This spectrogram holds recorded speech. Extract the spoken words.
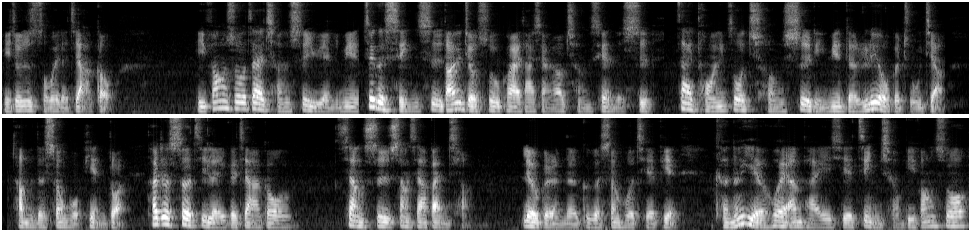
也就是所谓的架构。比方说，在城市语言里面，这个形式导演九十五块他想要呈现的是，在同一座城市里面的六个主角，他们的生活片段，他就设计了一个架构，像是上下半场，六个人的各个生活切片，可能也会安排一些进程，比方说。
